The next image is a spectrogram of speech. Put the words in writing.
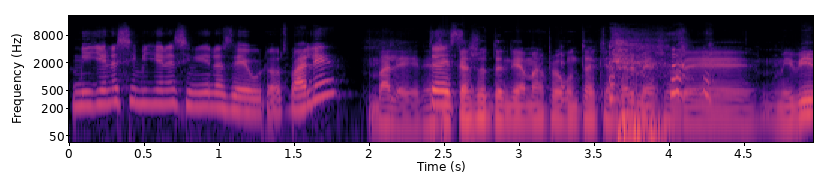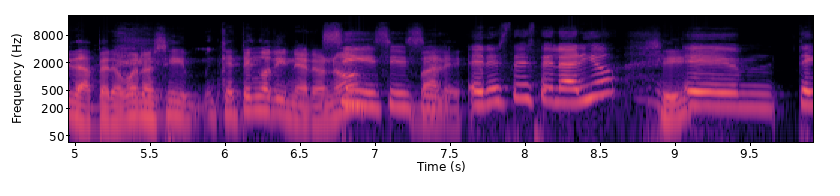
millones y millones y millones de euros, ¿vale? Vale, en Entonces- ese caso tendría más preguntas que hacerme sobre mi vida, pero bueno, sí, que tengo dinero, ¿no? Sí, sí, sí. Vale. En este escenario, Sí. eh, ¿te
